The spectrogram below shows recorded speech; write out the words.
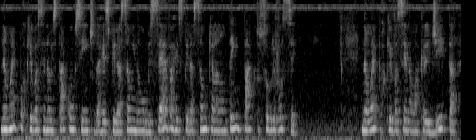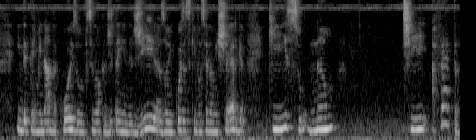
Não é porque você não está consciente da respiração e não observa a respiração que ela não tem impacto sobre você. Não é porque você não acredita em determinada coisa, ou você não acredita em energias, ou em coisas que você não enxerga, que isso não te afeta.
